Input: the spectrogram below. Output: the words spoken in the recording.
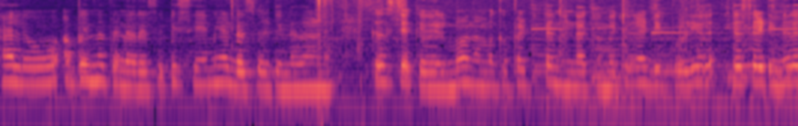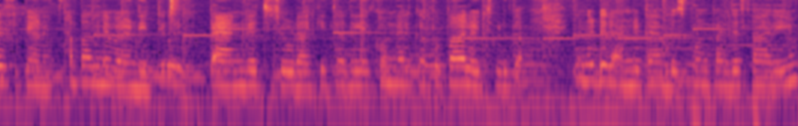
ഹലോ അപ്പോൾ ഇന്നത്തെ തന്നെ റെസിപ്പി സേമിയ ഡെസേർട്ടിന്റെതാണ് ഗസ്റ്റൊക്കെ വരുമ്പോൾ നമുക്ക് പെട്ടെന്ന് ഉണ്ടാക്കാൻ പറ്റിയ ഒരു അടിപൊളി ഡെസേർട്ടിന്റെ റെസിപ്പിയാണ് അപ്പോൾ അതിന് വേണ്ടിയിട്ട് ഒരു പാൻ വെച്ച് ചൂടാക്കിയിട്ട് അതിലേക്ക് ഒന്നര കപ്പ് പാൽ വെച്ച് കൊടുക്കുക. എന്നിട്ട് രണ്ട് ടേബിൾ സ്പൂൺ പഞ്ചസാരയും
